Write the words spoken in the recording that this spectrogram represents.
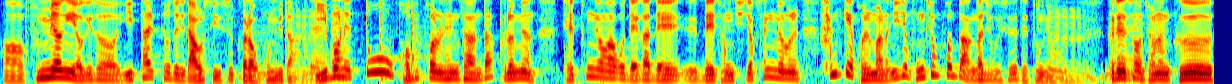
어, 분명히 여기서 이탈표들이 나올 수 있을 거라고 봅니다. 네, 이번에 또 거부권을 행사한다? 그러면 대통령하고 내가 내, 내 정치적 생명을 함께 걸 만한 이제 공천권도 안 가지고 있어요 대통령은. 음. 그래서 저는 그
